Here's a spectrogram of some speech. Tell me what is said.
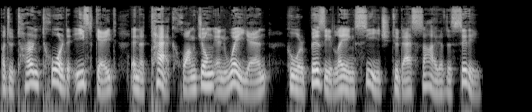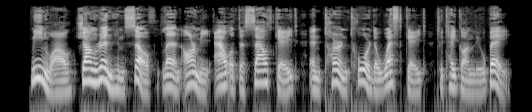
but to turn toward the east gate and attack Huang Zhong and Wei Yan, who were busy laying siege to that side of the city. Meanwhile, Zhang Ren himself led an army out of the south gate and turned toward the west gate to take on Liu Bei.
